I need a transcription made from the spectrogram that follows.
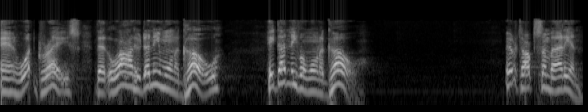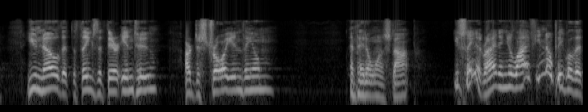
And what grace that Lot, who doesn't even want to go, he doesn't even want to go. You ever talk to somebody and you know that the things that they're into, are destroying them and they don't want to stop. You've seen it, right, in your life. You know people that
